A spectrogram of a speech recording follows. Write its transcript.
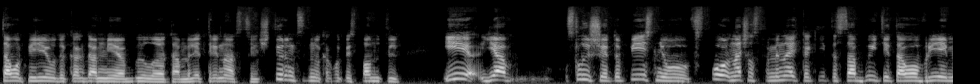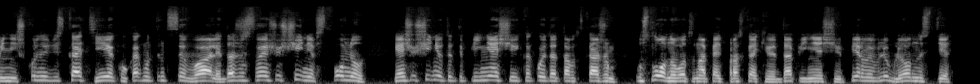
того периода, когда мне было там лет 13 или 14, ну, какой-то исполнитель. И я, слыша эту песню, вспом... начал вспоминать какие-то события того времени, школьную дискотеку, как мы танцевали, даже свои ощущения вспомнил. И ощущение вот этой пьянящей какой-то там, скажем, условно, вот он опять проскакивает, да, пьянящей первой влюбленности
